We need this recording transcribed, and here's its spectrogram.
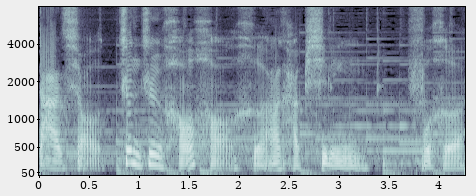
大小正正好好和阿卡 P 零符合，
